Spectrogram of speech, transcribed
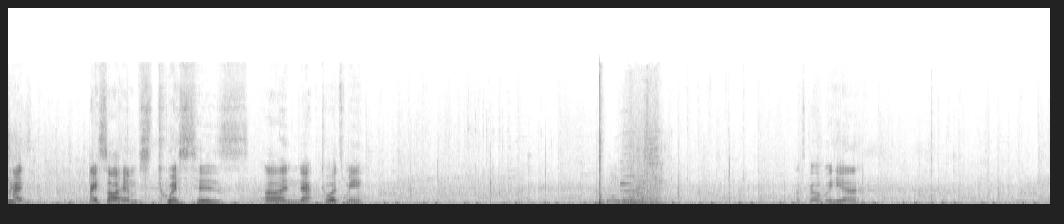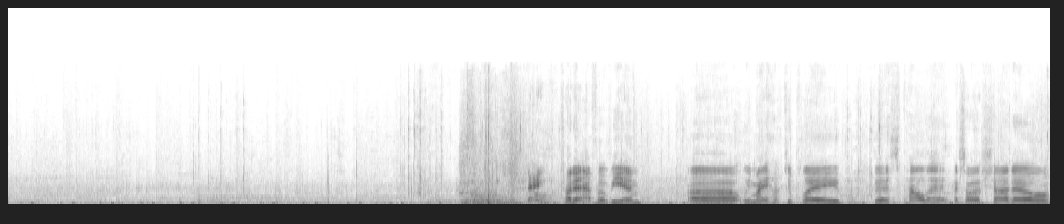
I, I saw him twist his uh, neck towards me. Let's go over here. Dang, try to FOV him. Uh, we might have to play this palette. I saw a shadow.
